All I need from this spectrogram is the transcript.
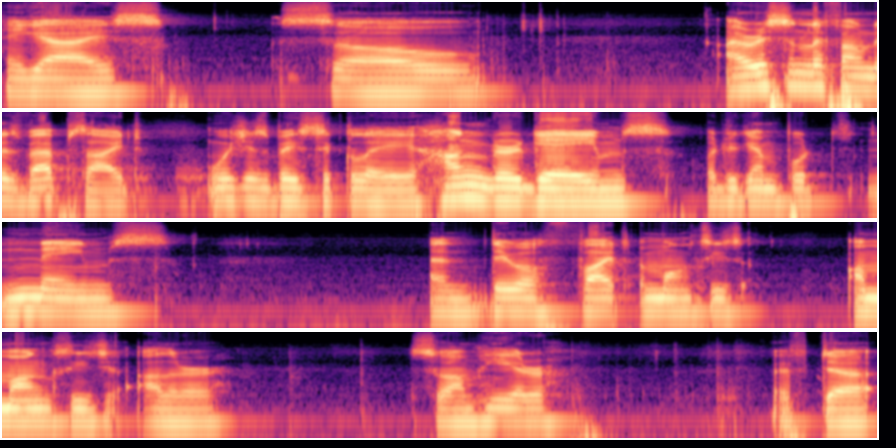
Hey guys, so I recently found this website which is basically Hunger Games, but you can put names and they will fight amongst each amongst each other. So I'm here with the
